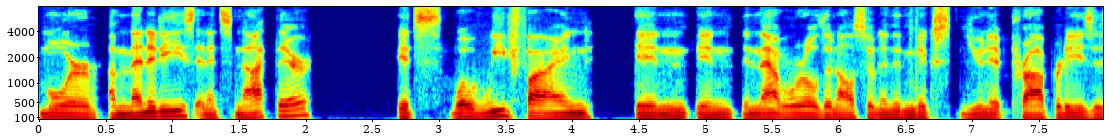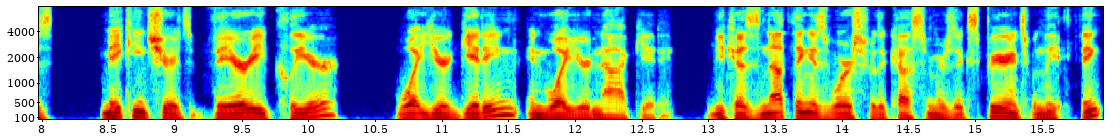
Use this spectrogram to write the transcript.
more amenities and it's not there. It's what we find in in in that world and also in the mixed unit properties is making sure it's very clear what you're getting and what you're not getting because nothing is worse for the customer's experience when they think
